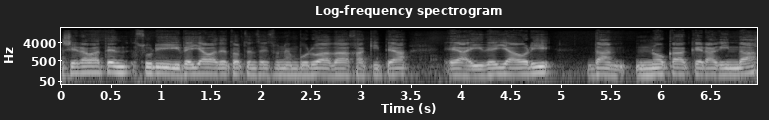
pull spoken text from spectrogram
Hasiera baten zuri ideia bat etortzen zaizunen burua da jakitea ea ideia hori dan nokak eraginda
